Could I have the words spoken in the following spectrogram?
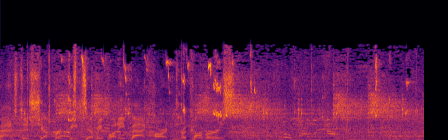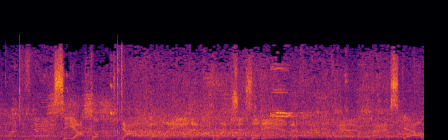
past to Sheppard, beats everybody back. Harden recovers. And Siakam down the lane and punches it in. And Pascal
